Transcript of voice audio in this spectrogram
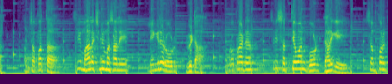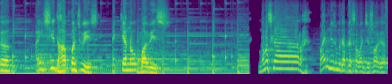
आमचा पत्ता श्री महालक्ष्मी मसाले लेंगरे रोड विटा. प्रोप्रायटर श्री सत्यवान गोड घाडगे. संपर्क ऐंशी दहा पंचवीस एक्क्याण्णव बावीस. नमस्कार. प्राईम न्यूजमध्ये आपल्या सर्वांचे स्वागत.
